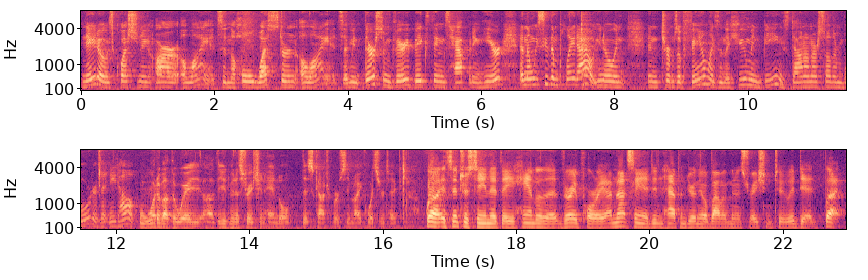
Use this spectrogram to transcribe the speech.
NATO is questioning our alliance and the whole Western alliance. I mean, there are some very big things happening here, and then we see them played out, you know, in, in terms of families and the human beings down on our southern border that need help. Well, what about the way uh, the administration handled this controversy, Mike? What's your take? Well, it's interesting that they handled it very poorly. I'm not saying it didn't happen during the Obama administration, too. It did. But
